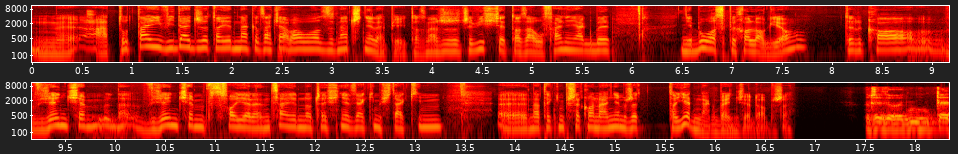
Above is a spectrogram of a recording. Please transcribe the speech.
Mm, a tutaj widać, że to jednak zadziałało znacznie lepiej. To znaczy, rzeczywiście to zaufanie jakby nie było psychologią, tylko wzięciem, wzięciem w swoje ręce, a jednocześnie z jakimś takim, e, na takim przekonaniem, że to jednak będzie dobrze. Znaczy to, te,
